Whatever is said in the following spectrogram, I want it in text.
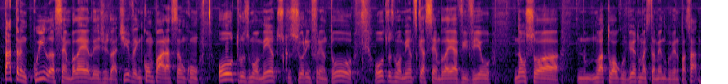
Está tranquila a Assembleia Legislativa em comparação com outros momentos que o senhor enfrentou, outros momentos que a Assembleia viveu, não só no, no atual governo, mas também no governo passado?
